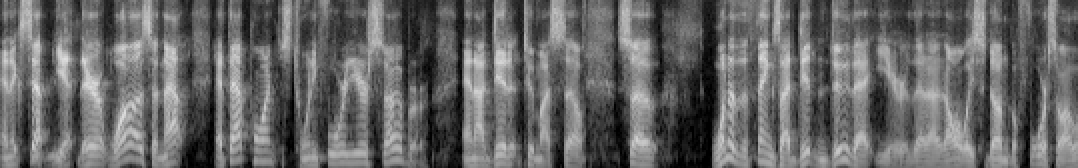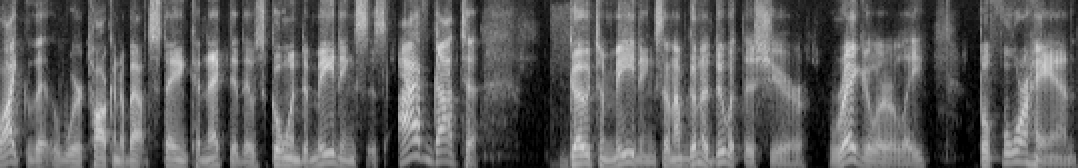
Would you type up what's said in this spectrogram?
and accept. Mhm. Yet there it was. And that at that point, it's 24 years sober. And I did it to myself. So one of the things I didn't do that year that I'd always done before, so I like that we're talking about staying connected, is going to meetings. Is I've got to go to meetings, and I'm going to do it this year regularly beforehand,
